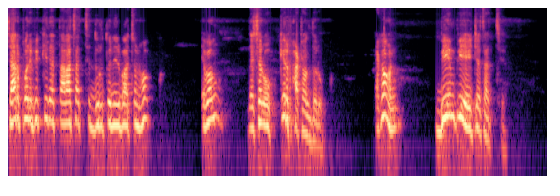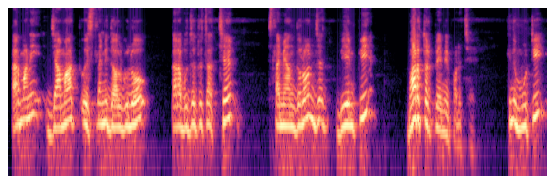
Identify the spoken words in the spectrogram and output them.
যার পরিপ্রেক্ষিতে তারা চাচ্ছে দ্রুত নির্বাচন হোক এবং দেশের ঐক্যের ফাটল ধরুক। এখন বিএনপি এইটা চাচ্ছে। তার মানে জামাত ও ইসলামী দলগুলো, তারা বুঝাতে চাচ্ছে ইসলামী আন্দোলন যে বিএনপি ভারতের প্রেমে পড়েছে। কিন্তু মুটি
